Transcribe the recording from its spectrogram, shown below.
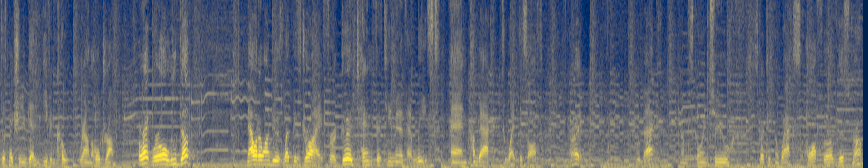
Just make sure you get an even coat around the whole drum. All right, we're all lubed up. Now what I want to do is let this dry for a good 10-15 minutes at least and come back to wipe this off. All right, we're back and I'm just going to start taking the wax off of this drum.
